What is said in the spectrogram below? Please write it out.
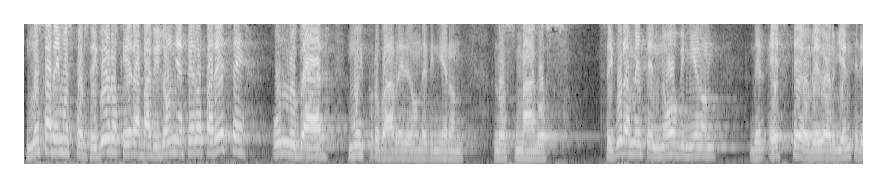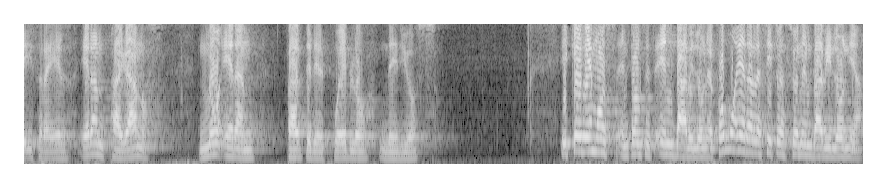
No sabemos por seguro que era Babilonia, pero parece un lugar muy probable de donde vinieron los magos. Seguramente no vinieron del este o del oriente de Israel, eran paganos, no eran parte del pueblo de Dios. ¿Y qué vemos entonces en Babilonia? ¿Cómo era la situación en Babilonia?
